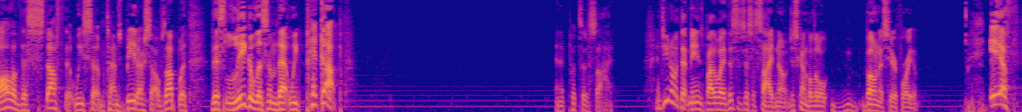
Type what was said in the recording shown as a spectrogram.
all of this stuff that we sometimes beat ourselves up with, this legalism that we pick up, and it puts it aside. And do you know what that means, by the way? This is just a side note, just kind of a little bonus here for you. If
